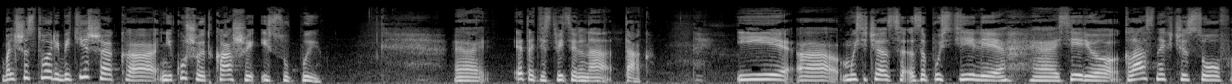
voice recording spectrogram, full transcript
большинство ребятишек э, не кушают каши и супы. Это действительно так. И э, мы сейчас запустили э, серию классных часов,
